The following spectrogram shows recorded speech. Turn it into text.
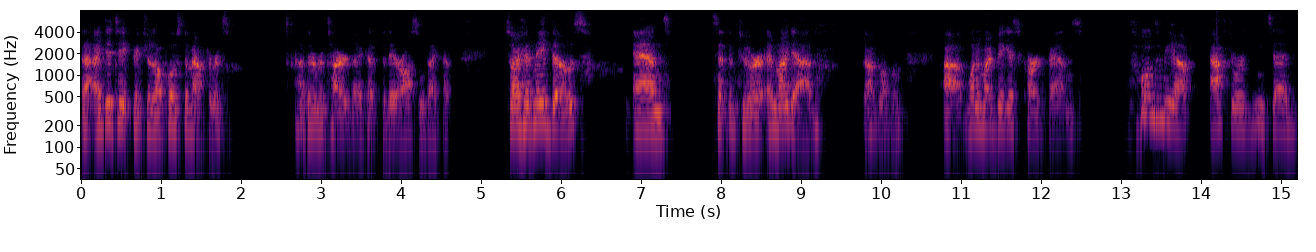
And I, I did take pictures. I'll post them afterwards. Uh, they're retired die cuts, but they are awesome die cuts. So I had made those and sent them to her. And my dad, God love him, uh, one of my biggest card fans, phones me up afterwards and said,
